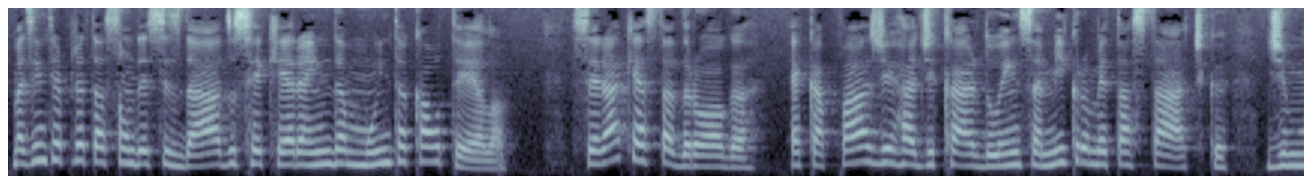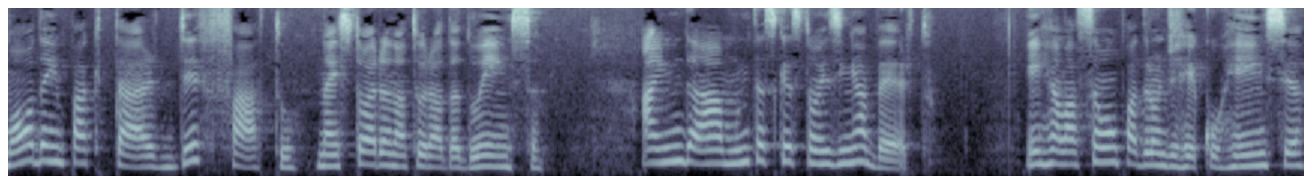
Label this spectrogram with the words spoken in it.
Mas a interpretação desses dados requer ainda muita cautela. Será que esta droga é capaz de erradicar doença micrometastática de modo a impactar de fato na história natural da doença? Ainda há muitas questões em aberto. Em relação ao padrão de recorrência,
